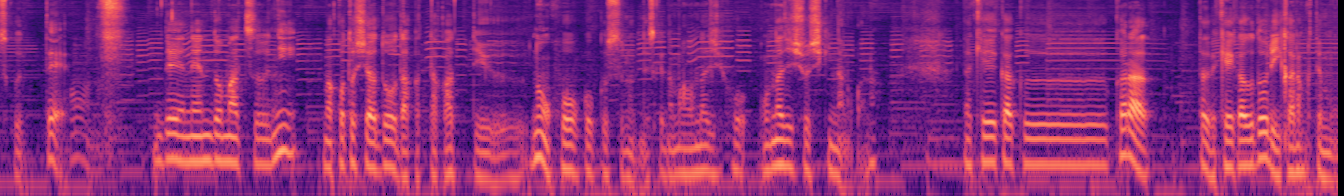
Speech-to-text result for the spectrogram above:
作ってで年度末に、まあ、今年はどうだったかっていうのを報告するんですけど、まあ、同じ方同じ書式なのかな。だ計画から例えば計画通りいかなくても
